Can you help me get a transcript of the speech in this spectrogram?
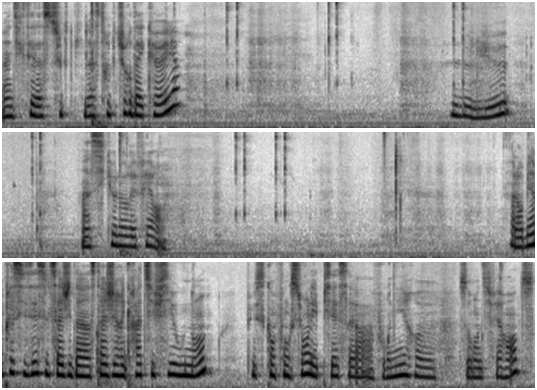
indiquer la, la structure d'accueil, le lieu, ainsi que le référent. Alors bien préciser s'il s'agit d'un stagiaire gratifié ou non, puisqu'en fonction, les pièces à fournir euh, seront différentes.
